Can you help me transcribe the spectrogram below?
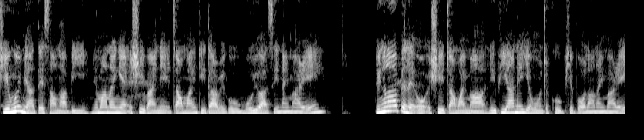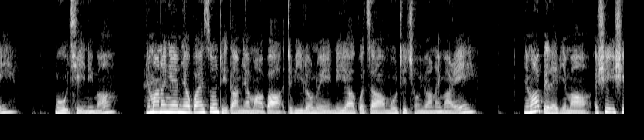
ရေငွေ့များတည်ဆောင်လာပြီးမြန်မာနိုင်ငံအရှိပိုင်းနဲ့တောင်ပိုင်းဒေသတွေကိုမိုးရွာစေနိုင်ပါတယ်။ဘင်္ဂလားပင်လယ်အော်အရှိတောင်ပိုင်းမှာလေပြင်းနဲ့ရေဝန်းတစ်ခုဖြစ်ပေါ်လာနိုင်ပါတယ်။မိုးအခြေအနေမှာမြန်မာနိုင်ငံမြောက်ပိုင်းစွန်းဒေသများမှာအပတပြည်လုံးတွင်နေရာကွက်ကြားမိုးထစ်ချုံရွာနိုင်ပါတယ်။မြမပင်လယ်ပြင်မှာအရှိအရှိ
